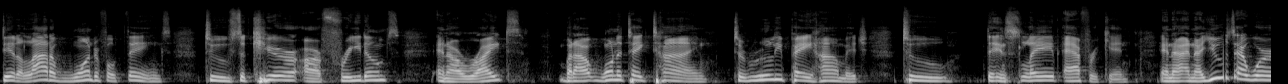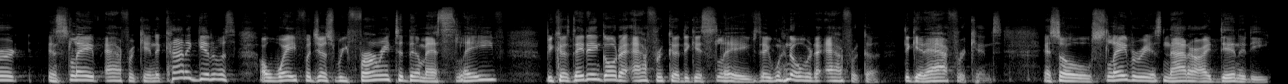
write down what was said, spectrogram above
did a lot of wonderful things to secure our freedoms and our rights. But I want to take time to really pay homage to the enslaved African. And I, and I use that word enslaved African to kind of give us a way for just referring to them as slave because they didn't go to Africa to get slaves. They went over to Africa to get Africans. And so slavery is not our identity.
